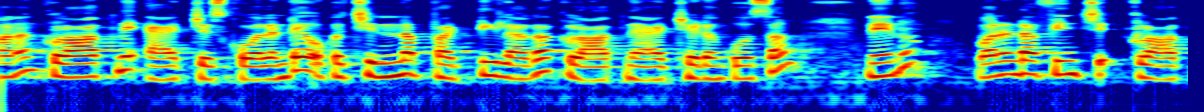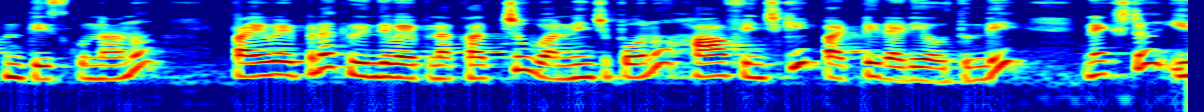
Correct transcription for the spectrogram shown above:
మనం క్లాత్ని యాడ్ చేసుకోవాలంటే ఒక చిన్న పట్టీలాగా క్లాత్ని యాడ్ చేయడం కోసం నేను వన్ అండ్ హాఫ్ ఇంచ్ క్లాత్ని తీసుకున్నాను. పై వైపున క్రింది వైపున ఖర్చు వన్ ఇంచ్ పోను హాఫ్ ఇంచ్కి పట్టి రెడీ అవుతుంది. నెక్స్ట్ ఈ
